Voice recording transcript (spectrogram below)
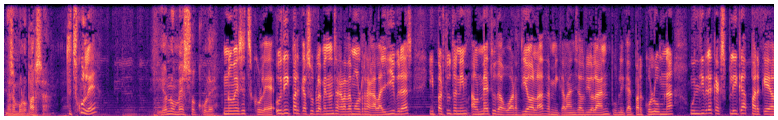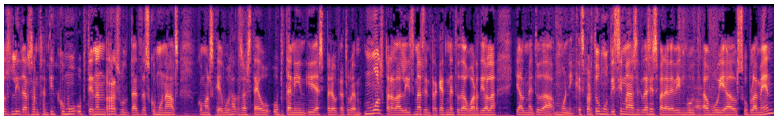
desenvolupar-se. Tu ets culer? Jo només sóc culer. Només ets culer. Ho dic perquè al suplement ens agrada molt regalar llibres i per tu tenim el mètode Guardiola de Miquel Àngel Violant, publicat per Columna, un llibre que explica per què els líders amb sentit comú obtenen resultats descomunals com els que vosaltres esteu obtenint i espereu que trobem molts paral·lelismes entre aquest mètode Guardiola i el mètode Múnich. És per tu moltíssimes gràcies per haver vingut avui al suplement.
